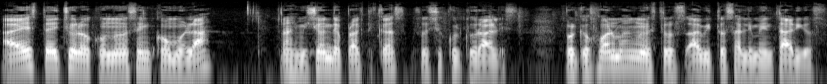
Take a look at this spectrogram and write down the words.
A este hecho lo conocen como la transmisión de prácticas socioculturales, porque forman nuestros hábitos alimentarios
